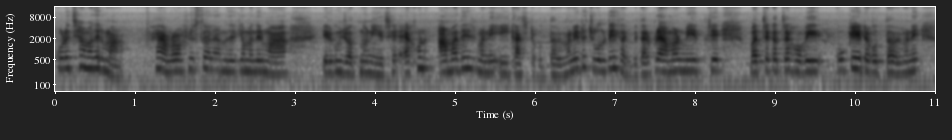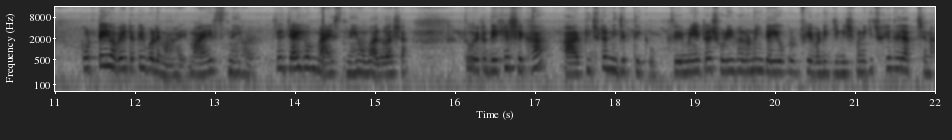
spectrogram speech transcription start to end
করেছে আমাদের মা। হ্যাঁ আমরা অসুস্থ হলে আমাদেরকে আমাদের মা এরকম যত্ন নিয়েছে। এখন আমাদের মানে এই কাজটা করতে হবে। মানে এটা চলতেই থাকবে। তারপরে আমার মেয়ের যে বাচ্চা কাচ্চা হবে, ওকে এটা করতে হবে। মানে করতেই হবে, এটাকেই বলে মায়ের মায়ের স্নেহ। সে যাই হোক, মায়ের স্নেহ, ভালোবাসা। তো এটা দেখে শেখা। আর কিছুটা নিজের থেকেও। যে মেয়েটার শরীর ভালো নেই, তাই ওর ফেভারিট জিনিস মানে কিছু খেতে যাচ্ছে না।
